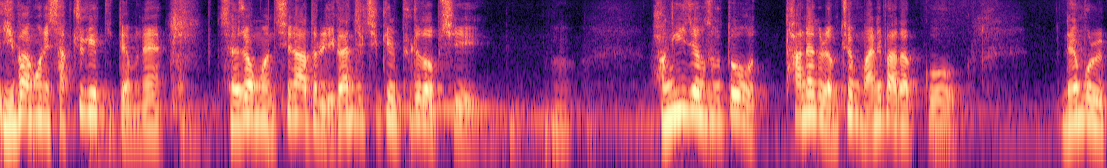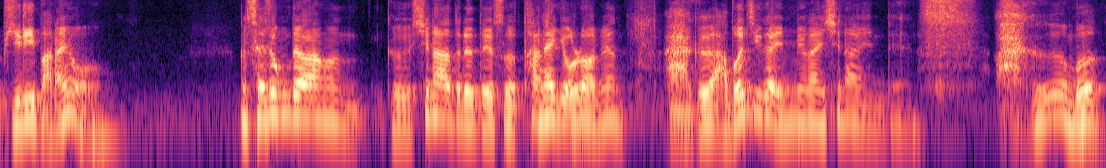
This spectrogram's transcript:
이방원이 싹 죽였기 때문에 세종은 신하들을 이간질 시킬 필요도 없이 어, 황희정석도 탄핵을 엄청 많이 받았고 뇌물 비리 많아요. 그 세종대왕은 그 신하들에 대해서 탄핵이 올라오면 아, 그 아버지가 임명한 신하인데 아, 그거 뭐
